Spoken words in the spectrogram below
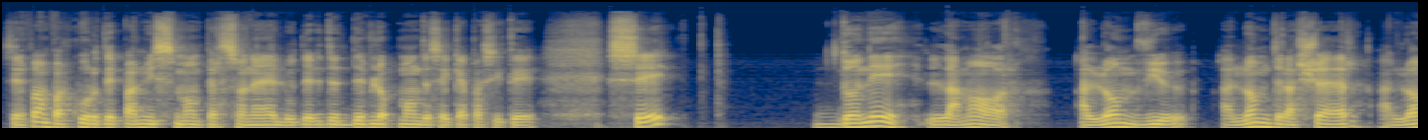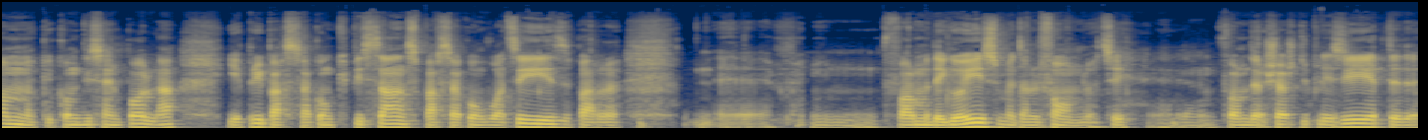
Ce n'est pas un parcours d'épanouissement personnel ou de, de, développement de ses capacités. C'est donner la mort à l'homme vieux à l'homme de la chair, à l'homme que, comme dit Saint Paul, hein, il est pris par sa concupiscence, par sa convoitise, par euh, une forme d'égoïsme dans le fond, tu sais, euh, une forme de recherche du plaisir, de,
